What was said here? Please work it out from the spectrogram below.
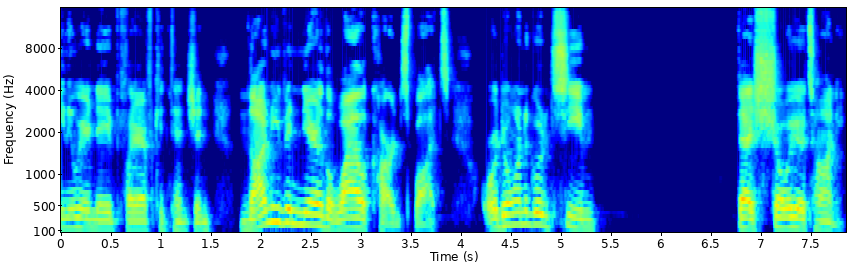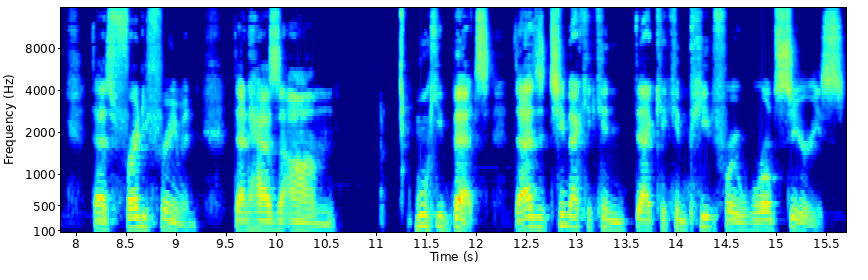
anywhere near playoff contention, not even near the wild card spots, or don't want to go to a team that has Shohei Ohtani, that has Freddie Freeman, that has um, Mookie Betts, that has a team that can, that can compete for a World Series?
